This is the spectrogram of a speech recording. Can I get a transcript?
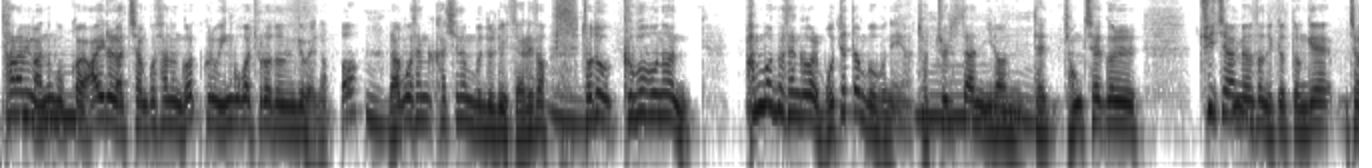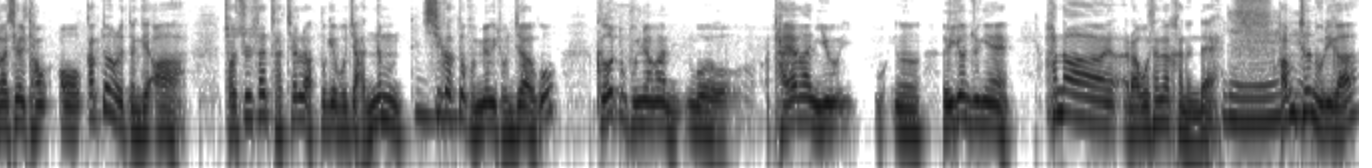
사람이 많은 음. 것과 아이를 낳지 않고 사는 것 그리고 인구가 줄어드는 게 왜 나빠? 음. 라고 생각하시는 분들도 있어요. 그래서 음. 저도 그 부분은 한 번도 생각을 못했던 부분이에요. 저출산 음. 이런 대- 정책을 취재하면서 느꼈던 게 제가 제일 다, 어, 깜짝 놀랐던 게 아, 저출산 자체를 나쁘게 보지 않는 음. 시각도 분명히 존재하고 그것도 분명한 뭐 다양한 이유 어, 의견 중에 하나라고 생각하는데 네. 아무튼 우리가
